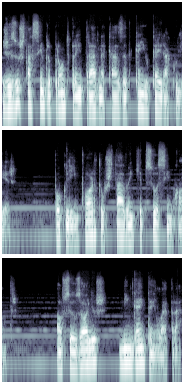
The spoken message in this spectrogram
Jesus está sempre pronto para entrar na casa de quem o queira acolher. Pouco lhe importa o estado em que a pessoa se encontre. Aos seus olhos, ninguém tem lepra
